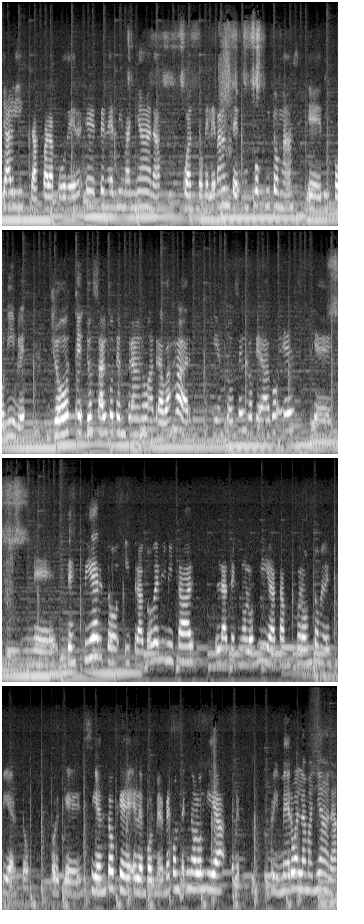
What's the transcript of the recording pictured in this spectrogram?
ya listas para poder eh, tener mi mañana cuando me levante un poquito más eh, disponible. Yo, eh, yo salgo temprano a trabajar y entonces lo que hago es que me despierto y trato de limitar la tecnología tan pronto me despierto porque siento que el envolverme con tecnología primero en la mañana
